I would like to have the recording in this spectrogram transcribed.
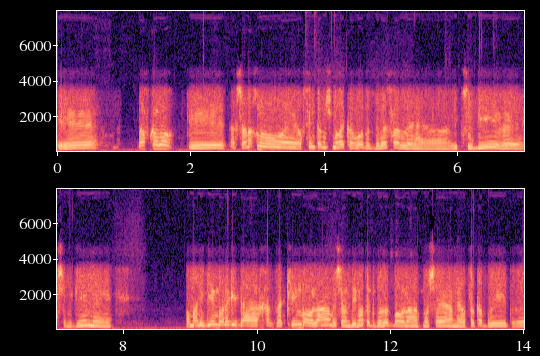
אה, דווקא לא, כי כשאנחנו עושים את המשמרי כבוד, אז בדרך כלל הייצוגי, ושמגיעים אה, המנהיגים, בוא נגיד, החזקים בעולם ושל המדינות הגדולות בעולם, כמו שהיה מארצות הברית, ו...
